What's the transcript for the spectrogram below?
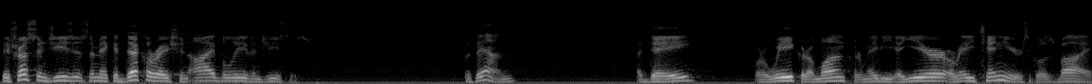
They trust in Jesus and make a declaration I believe in Jesus. But then, a day, or a week, or a month, or maybe a year, or maybe 10 years goes by,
